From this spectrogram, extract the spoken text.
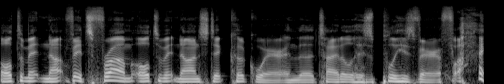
ultimate not it's from Ultimate Nonstick Cookware and the title is please verify.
